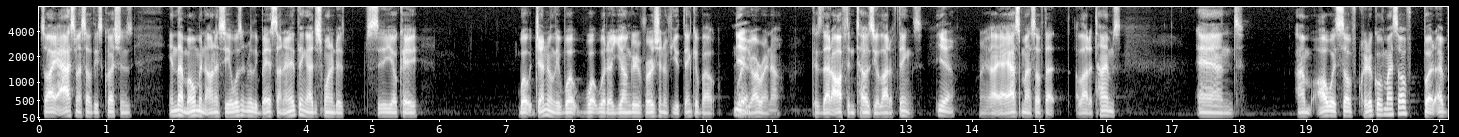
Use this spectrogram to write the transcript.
So I asked myself these questions. In that moment, honestly, it wasn't really based on anything. I just wanted to see, okay, what generally what what would a younger version of you think about where Yeah. you are right now? Because that often tells you a lot of things. Yeah. I, I ask myself that a lot of times, and I'm always self-critical of myself. But I've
